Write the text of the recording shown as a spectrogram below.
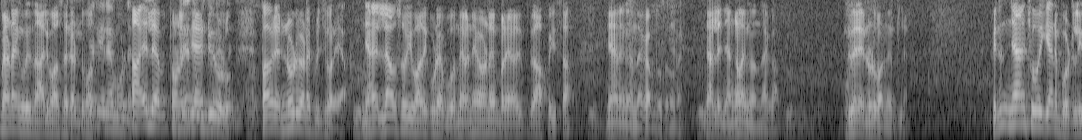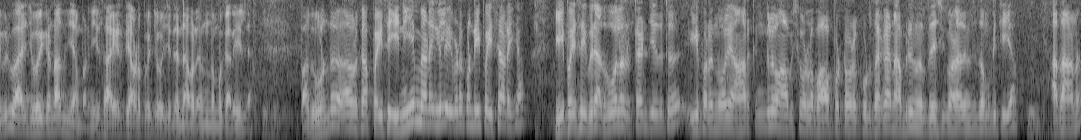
വേണമെങ്കിൽ ഒരു നാല് മാസം രണ്ട് മാസം. ആ ഇല്ല തൊണ്ണൂറ്റിയായിരം രൂപയുള്ളൂ അപ്പോൾ അവർ എന്നോട് വേണമെങ്കിൽ വിളിച്ച് പറയാം. ഞാൻ എല്ലാ ദിവസവും ഈ വാതിൽ കൂടെ പോകുന്നത് എന്നെ വേണമെങ്കിൽ പറയാം ആ പൈസ ഞാനങ്ങ് തന്നേക്കാം പ്രസിഡന്റ് അല്ലെങ്കിൽ ഞങ്ങളങ്ങ് തന്നേക്കാം. ഇതുവരെ എന്നോട് പറഞ്ഞിട്ടില്ല. പിന്നെ ഞാൻ ചോദിക്കാനും പോയിട്ടില്ല. ഇവർ ആരും ചോദിക്കേണ്ടെന്ന് ഞാൻ പറഞ്ഞു. ഈ സാഹചര്യത്തിൽ അവിടെ പോയി ചോദിച്ചിട്ട് എന്നാ പറയുന്നത് നമുക്കറിയില്ല. അപ്പോൾ അതുകൊണ്ട് അവർക്ക് ആ പൈസ ഇനിയും വേണമെങ്കിൽ ഇവിടെ കൊണ്ട് ഈ പൈസ അടയ്ക്കാം. ഈ പൈസ ഇവർ അതുപോലെ റിട്ടേൺ ചെയ്തിട്ട് ഈ പറയുന്ന പോലെ ആർക്കെങ്കിലും ആവശ്യമുള്ള പാവപ്പെട്ടവരെ കൊടുത്തേക്കാൻ അവർ നിർദ്ദേശിക്കുകയാണെങ്കിൽ അതനുസരിച്ച് നമുക്ക് ചെയ്യാം. അതാണ്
